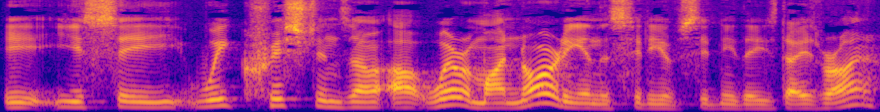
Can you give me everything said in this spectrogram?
You see, we Christians are, we're a minority in the city of Sydney these days, right?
